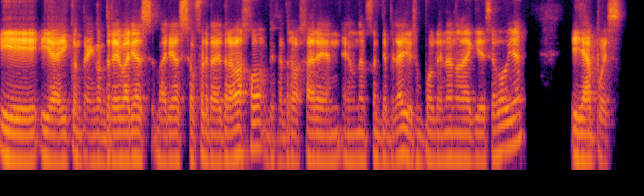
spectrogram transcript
Y, ahí encontré varias, varias ofertas de trabajo. Empecé a trabajar en, en una fuente Pelayo, es un pueblo enano de aquí de Segovia. Y ya, pues,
